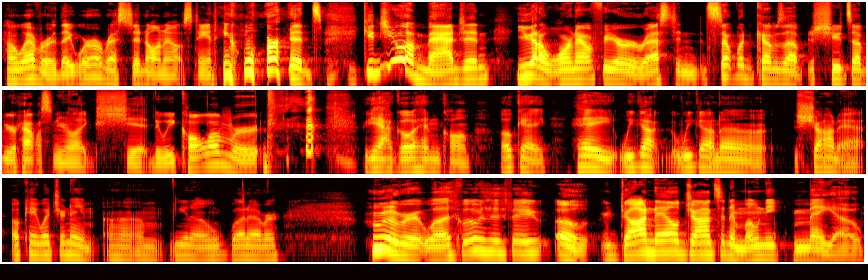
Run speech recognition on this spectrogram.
However, they were arrested on outstanding warrants. Could you imagine? You got a warrant out for your arrest, and someone comes up, shoots up your house, and you're like, shit, do we call them or? yeah, go ahead and call them. Okay, hey, we got we got a shot at. Okay, what's your name? Um, you know, whatever. Whoever it was, what was his name? Oh, Donnell Johnson and Monique Mayo,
